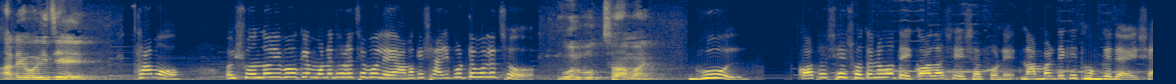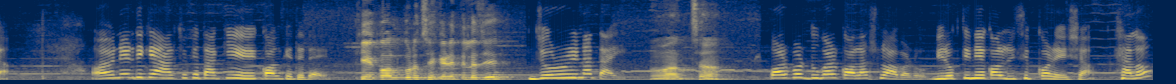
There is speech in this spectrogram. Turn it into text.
আরে ওই যে। থামো ওই সুন্দরী বউকে মনে ধরেছে বলে আমাকে শাড়ি পরতে বলেছ? ভুল বুঝছ আমায়। ভুল। কথা শেষ হতে না হতেই কল আসে এশার ফোনে। নাম্বার দেখে থমকে যায় এশা অয়নের দিকে আর চোখে তাকিয়ে কল কেটে দেয়। কে কল করেছে কেড়ে দিলে যে? জরুরি না তাই। ও আচ্ছা। পরপর দুবার কল আসলো আবারও। বিরক্তি নিয়ে কল রিসিভ করে এশা হ্যালো?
